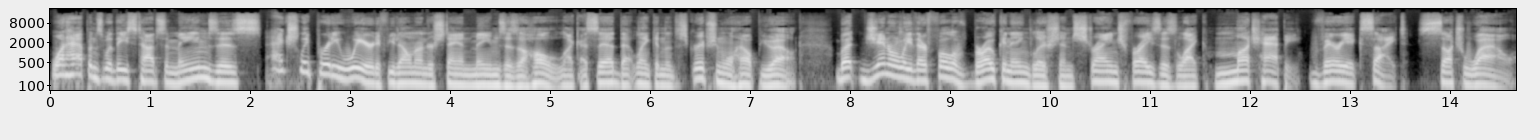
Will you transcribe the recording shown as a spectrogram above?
What happens with these types of memes is actually pretty weird if you don't understand memes as a whole. Like I said, that link in the description will help you out. But generally, they're full of broken English and strange phrases like much happy, very excite, such wow.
